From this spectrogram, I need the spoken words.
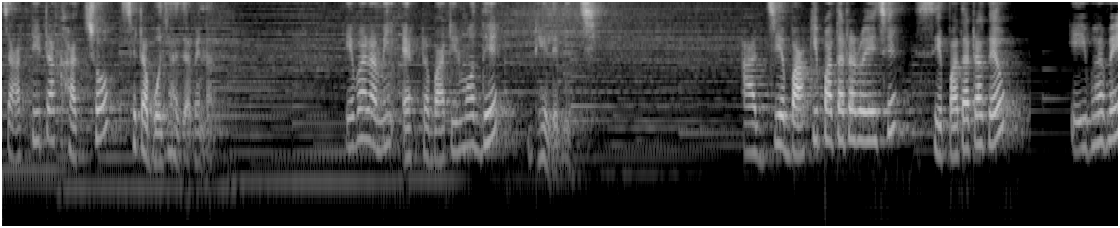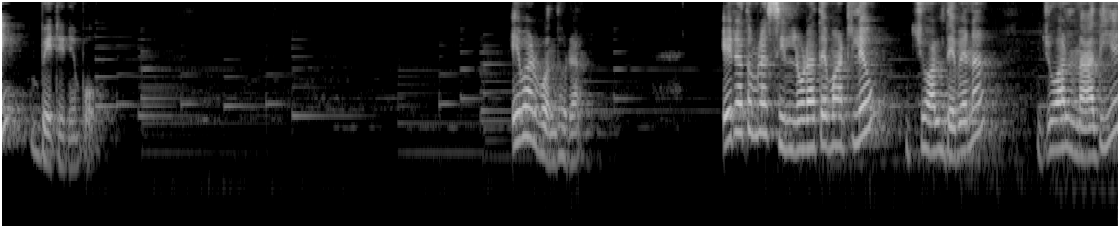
চাটনিটা খাচ্ছ সেটা বোঝা যাবে না। এবার আমি একটা বাটির মধ্যে ঢেলে দিচ্ছি আর যে বাকি পাতাটা রয়েছে, সে পাতাটাকেও এইভাবেই বেটে নেব। এবার বন্ধুরা, এটা তোমরা শিলনোড়াতে বাটলেও জল দেবে না, জল না দিয়ে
